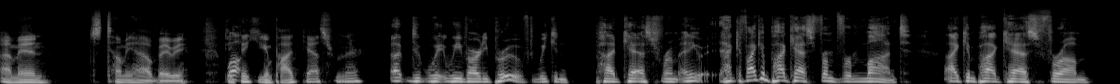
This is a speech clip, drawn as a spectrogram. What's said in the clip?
I'm in. Just tell me how, baby. Do Well- you think you can podcast from there? Uh, we, we've already proved we can podcast from anywhere. Heck, if I can podcast from Vermont, I can podcast from.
